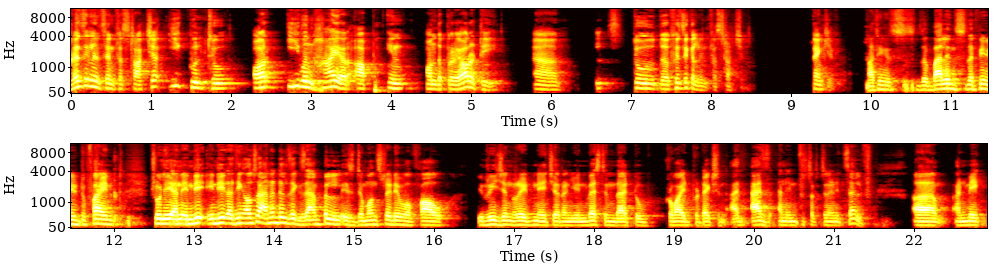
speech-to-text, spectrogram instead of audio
resilience infrastructure equal to or even higher up in on the priority uh, to the physical infrastructure. Thank you. I think it's the balance that we need to find truly. And indeed, indeed, I think also Annadel's example is demonstrative of how you regenerate nature and you invest in that to provide protection as, as an infrastructure in itself um, and make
